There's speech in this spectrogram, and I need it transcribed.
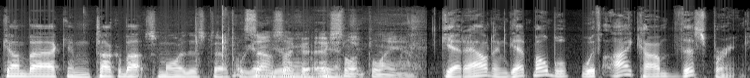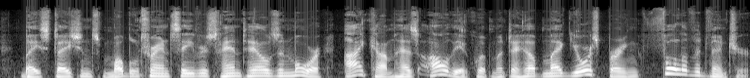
come back and talk about some more of this stuff. That we got sounds here like an the bench. excellent plan. Get out and get mobile with ICOM this spring. Base stations, mobile transceivers, handhelds, and more, ICOM has all the equipment to help make your spring full of adventure.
